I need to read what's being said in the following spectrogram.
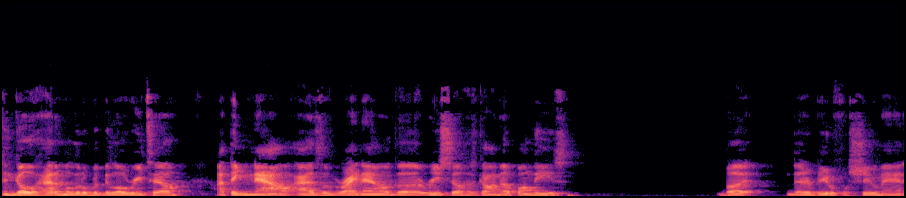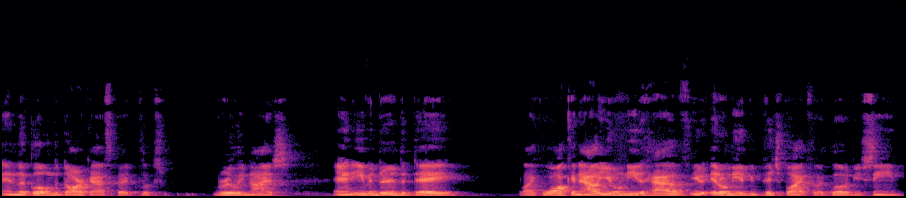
and GOAT had them a little bit below retail. I think now, as of right now, the resale has gone up on these, but they're a beautiful shoe, man. And the glow in the dark aspect looks really nice. And even during the day, like walking out, you don't need to have, it don't need to be pitch black for the glow to be seen.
